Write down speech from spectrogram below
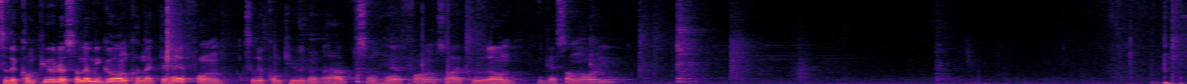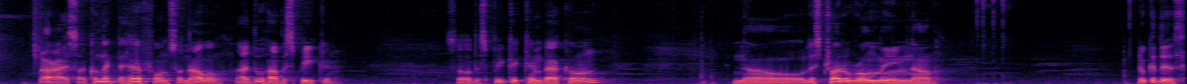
to the computer. So let me go and connect the headphone to the computer. I have some headphones so I could um get some audio. Alright, so I connect the headphone, so now I do have a speaker. So the speaker came back on now let's try to run MAME now. Look at this.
